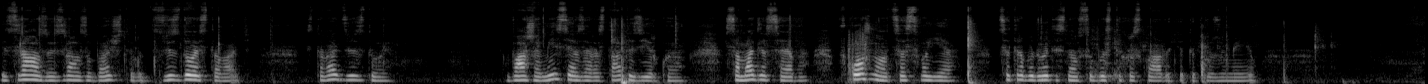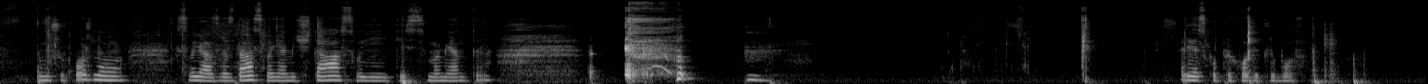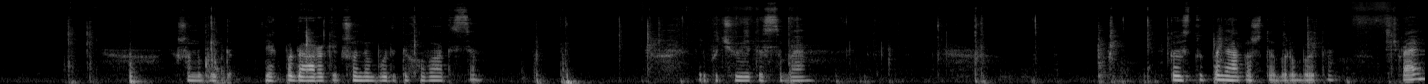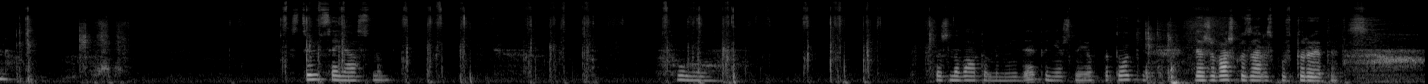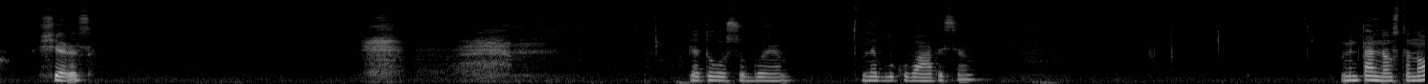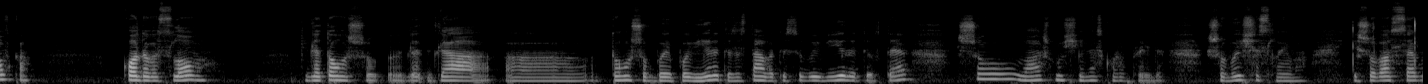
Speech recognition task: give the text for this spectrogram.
І зразу, і зразу, бачите, от звіздою ставати. Ставати звіздою. Ваша місія зараз стати зіркою. Сама для себе. В кожного це своє. Це треба дивитись на особистих розкладах, я так розумію. Тому що в кожного своя звезда, своя мечта, свої якісь моменти. Різко приходить любов. Якщо не будете, як подарок, якщо не будете ховатися і почуєте себе. Тобто тут понятно, що треба робити. Правильно? З цим все ясно. Фу. Сложновато мені йде, звісно, я в потокі. Даже важко зараз повторити. Ще раз. Для того, щоб не блокуватися. Ментальна установка, кодове слово для того, щоб для, для е, того, щоб повірити, заставити себе вірити в те, що ваш мужчина скоро прийде, що ви щаслива і що у вас все буде.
